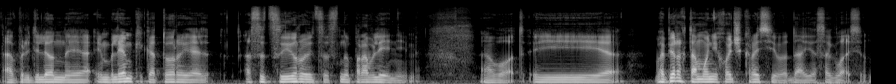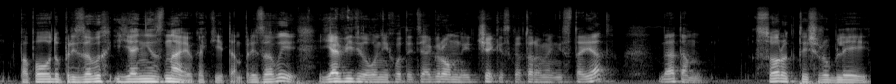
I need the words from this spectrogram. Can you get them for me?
определенные эмблемки, которые ассоциируются с направлениями. Вот. И во-первых, там у них очень красиво, да, я согласен. По поводу призовых, я не знаю, какие там призовые. Я видел у них вот эти огромные чеки, с которыми они стоят, да, там 40 тысяч рублей,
